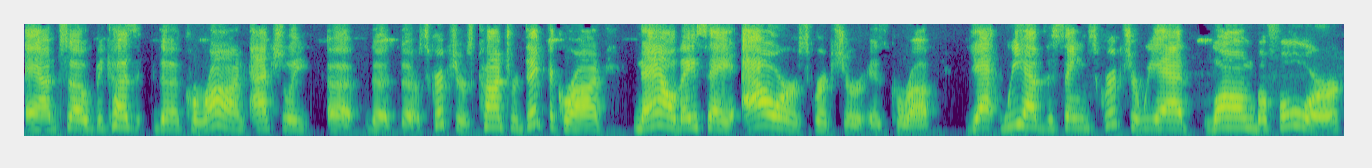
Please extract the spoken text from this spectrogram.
And so, because the Quran actually, uh, the the scriptures contradict the Quran, now they say our scripture is corrupt. Yet we have the same scripture we had long before.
